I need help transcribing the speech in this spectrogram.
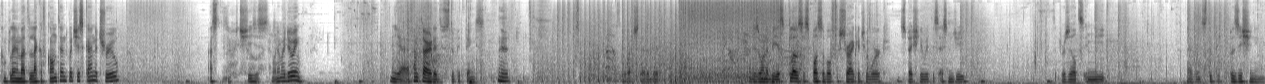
complain about the lack of content, which is kind of true. I oh, Jesus, what am I doing? Yeah, if I'm tired, I do stupid things. watch that a bit. Just want to be as close as possible for Striker to work, especially with this SMG. That results in me having stupid positioning.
